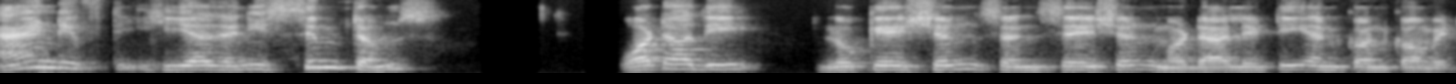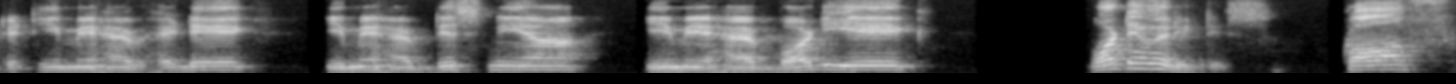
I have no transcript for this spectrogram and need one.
And if he has any symptoms, what are the location, sensation, modality, and concomitant? He may have headache, he may have dyspnea, he may have body ache, whatever it is, cough,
